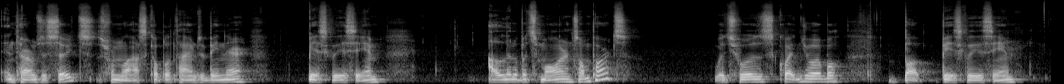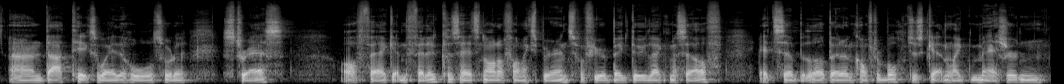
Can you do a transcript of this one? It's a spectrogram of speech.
in terms of suits, from the last couple of times I've been there, basically the same. A little bit smaller in some parts, which was quite enjoyable, but basically the same. And that takes away the whole sort of stress of uh, getting fitted because it's not a fun experience. If you're a big dude like myself, it's a little bit uncomfortable just getting like measured and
